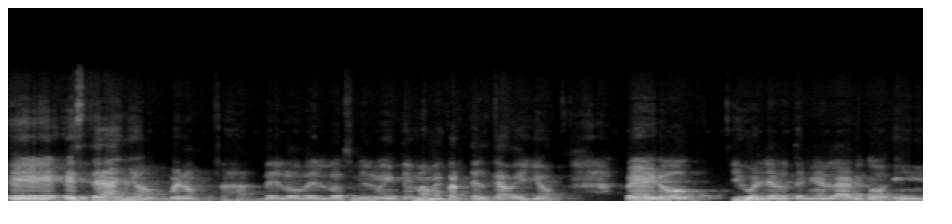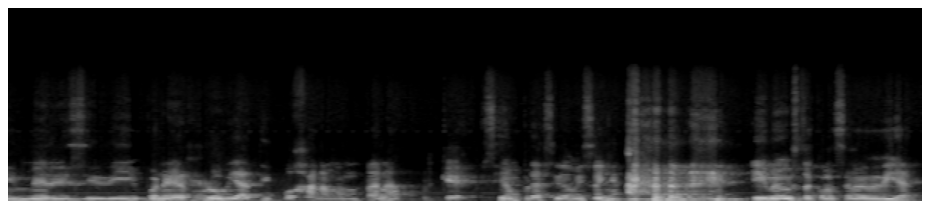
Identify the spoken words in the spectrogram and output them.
eh, este año, bueno, de lo del 2020, no me corté el cabello, pero igual ya lo tenía largo y me decidí poner rubia tipo Hannah Montana, porque siempre ha sido mi sueño y me gusta cómo se me veía.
